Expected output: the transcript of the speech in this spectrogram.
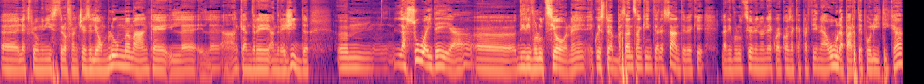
eh, l'ex primo ministro francese Léon Blum, ma anche, il, il, anche André, André Gide. Um, la sua idea uh, di rivoluzione, e questo è abbastanza anche interessante perché la rivoluzione non è qualcosa che appartiene a una parte politica,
